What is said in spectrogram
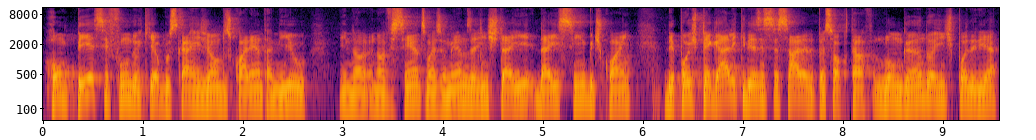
romper esse fundo aqui, ó, buscar a região dos 40 mil e 900 mais ou menos, a gente daí, daí sim o Bitcoin, depois de pegar a liquidez necessária do pessoal que está longando, a gente poderia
